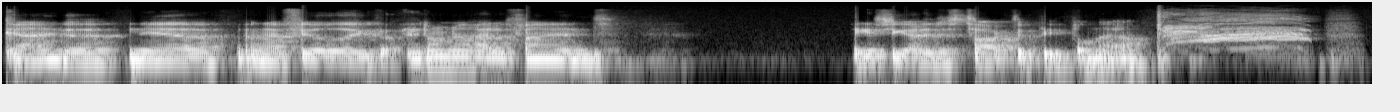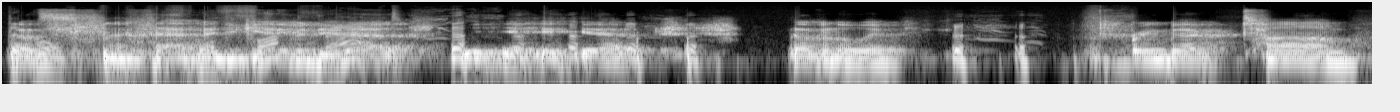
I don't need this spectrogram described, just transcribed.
Kind of yeah and i feel like i don't know how to find i guess you got to just talk to people now that's you can't even do that yeah definitely bring back tom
